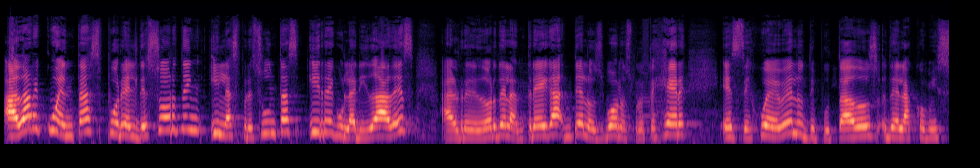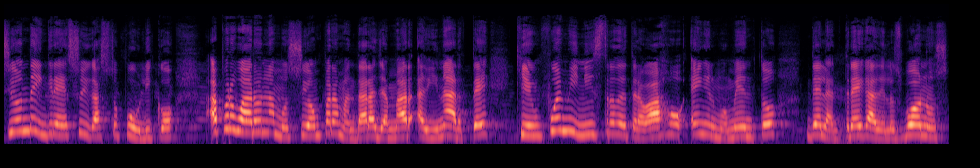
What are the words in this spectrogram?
a dar cuentas por el desorden y las presuntas irregularidades alrededor de la entrega de los bonos proteger. Este jueves, los diputados de la Comisión de Ingreso y Gasto Público aprobaron la moción para mandar a llamar a Dinarte, quien fue ministra de Trabajo en el momento de la entrega de los bonos.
